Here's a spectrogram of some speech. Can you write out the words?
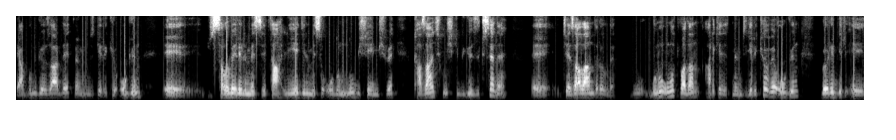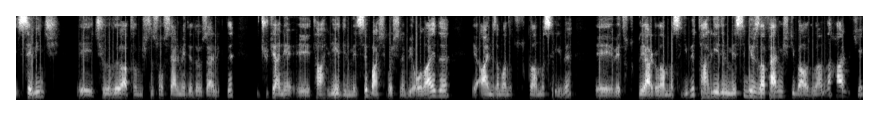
Ya bunu göz ardı etmememiz gerekiyor. O gün e, salı verilmesi, tahliye edilmesi olumlu bir şeymiş ve kazançmış gibi gözükse de e, cezalandırıldı. Bu, bunu unutmadan hareket etmemiz gerekiyor ve o gün böyle bir e, sevinç e, çığlığı atılmıştı sosyal medyada özellikle. Çünkü hani e, tahliye edilmesi başlı başına bir olaydı. E, aynı zamanda tutuklanması gibi e, ve tutuklu yargılanması gibi tahliye edilmesi bir zafermiş gibi algılandı. Halbuki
